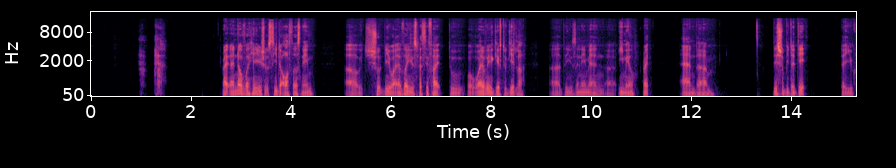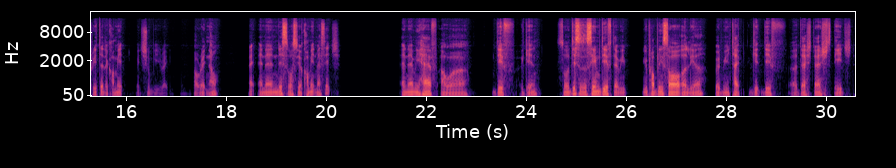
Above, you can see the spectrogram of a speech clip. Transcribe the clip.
Right, and over here you should see the author's name, uh, which should be whatever you specified to, whatever you give to Git, lah, uh, the username and uh, email, right? And um, this should be the date that you created the commit, which should be right about right now, right? And then this was your commit message. And then we have our diff again. So this is the same diff that we you probably saw earlier when we typed git diff uh, dash dash staged?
